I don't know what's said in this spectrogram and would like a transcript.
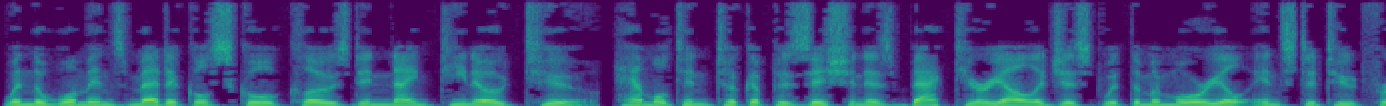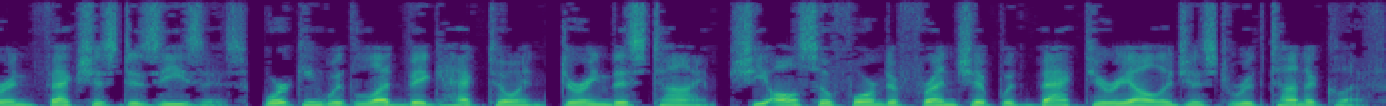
When the Woman's Medical School closed in 1902, Hamilton took a position as bacteriologist with the Memorial Institute for Infectious Diseases, working with Ludvig Hektoen. During this time, she also formed a friendship with bacteriologist Ruth Tunnicliffe.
